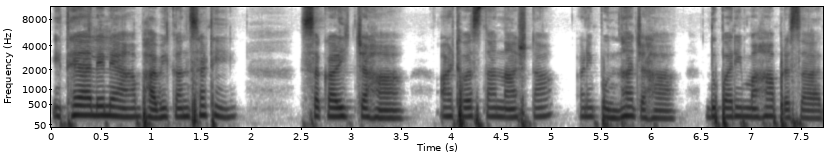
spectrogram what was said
इथे आलेल्या भाविकांसाठी सकाळी चहा आठ वाजता नाश्ता आणि पुन्हा चहा दुपारी महाप्रसाद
